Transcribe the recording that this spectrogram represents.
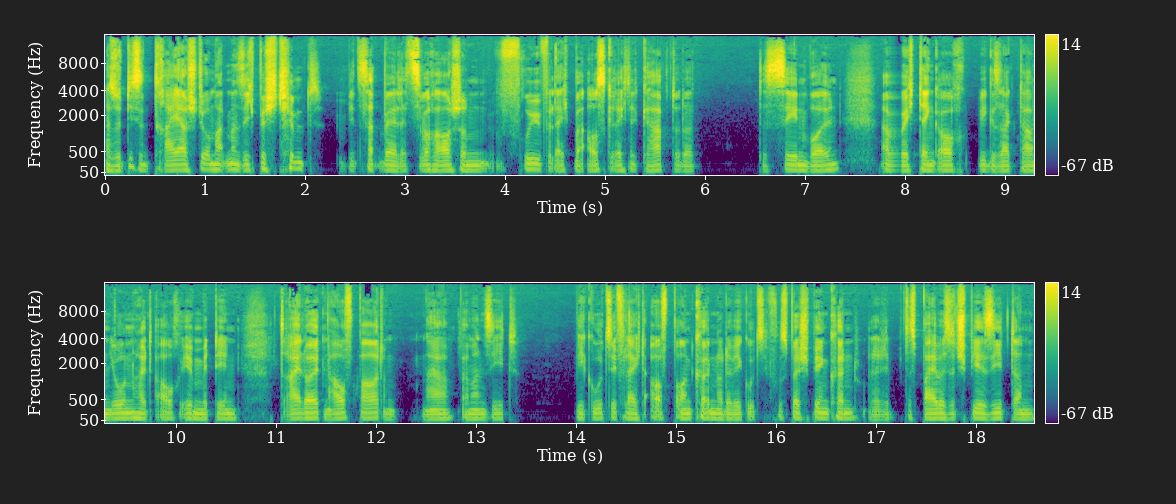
Also diesen Dreiersturm hat man sich bestimmt, das hatten wir ja letzte Woche auch schon früh vielleicht mal ausgerechnet gehabt oder das sehen wollen. Aber ich denke auch, wie gesagt, da Union halt auch eben mit den drei Leuten aufbaut und naja, wenn man sieht, wie gut sie vielleicht aufbauen können oder wie gut sie Fußball spielen können oder das Ballbesitzspiel sieht, dann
